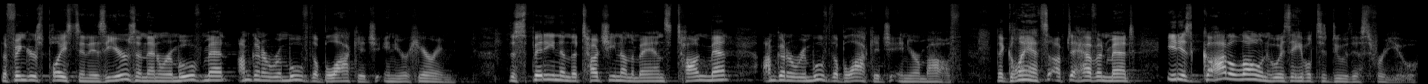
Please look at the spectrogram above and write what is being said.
The fingers placed in his ears and then removed meant, I'm going to remove the blockage in your hearing. The spitting and the touching on the man's tongue meant, I'm going to remove the blockage in your mouth. The glance up to heaven meant, it is God alone who is able to do this for you.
